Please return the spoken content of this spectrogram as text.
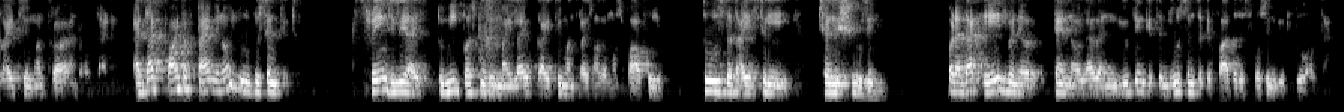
gayatri mantra, and all that. At that point of time, you know, you resented. Strangely, I, to me personally in my life, gayatri mantra is one of the most powerful tools that I still cherish using. But at that age, when you're 10 or 11, you think it's a nuisance that your father is forcing you to do all that.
